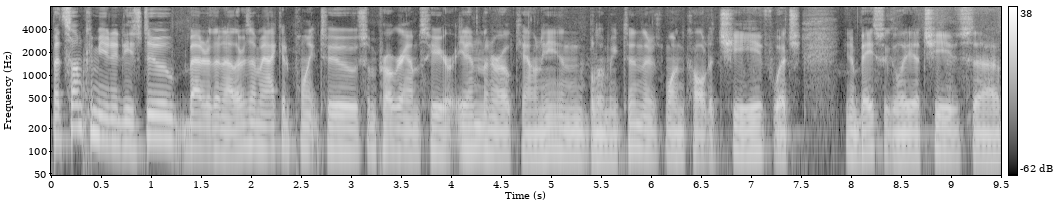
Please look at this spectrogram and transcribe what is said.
but some communities do better than others. I mean, I could point to some programs here in Monroe County in Bloomington. There's one called Achieve, which you know basically achieves. Uh,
